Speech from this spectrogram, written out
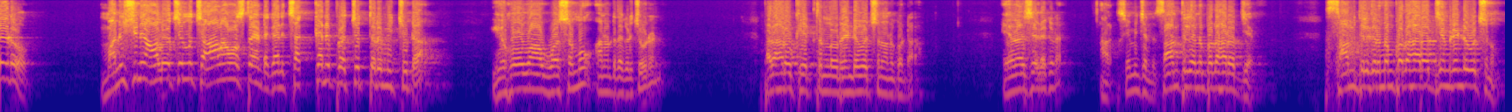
కీర్తనలు అంటాడు మనుషుని ఆలోచనలు చాలా వస్తాయంట కానీ చక్కని ప్రత్యుత్తరం ఇచ్చుట యహోవా వశము అని ఉంటుంది అక్కడ చూడండి. పదహారో కీర్తనలో రెండో వచ్చును అనుకుంటా. ఏం రాశాడు అక్కడ? క్షమించండి సామెతల గ్రంథం పదహారో అధ్యాయం. సామెతల గ్రంథం పదహారో అధ్యాయం రెండో వచ్చును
